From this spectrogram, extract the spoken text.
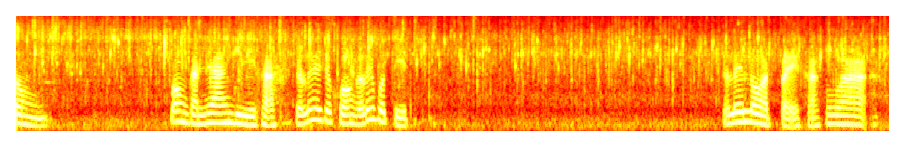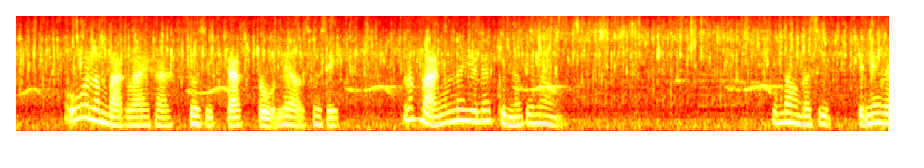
ต้องป้องกันย่างดีค่ะ ก็เลยเจ้าของก็เลยบ่ติด ก็เลยรอดไปค่ะ เพราะว่าโอ้ลำบากหลายค่ะโซสิกักตูแล้วโซสิ ลำบากยังไม่อยู่ในกินนะพี่น้องพี่น้องก็สิเป็นยังไง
